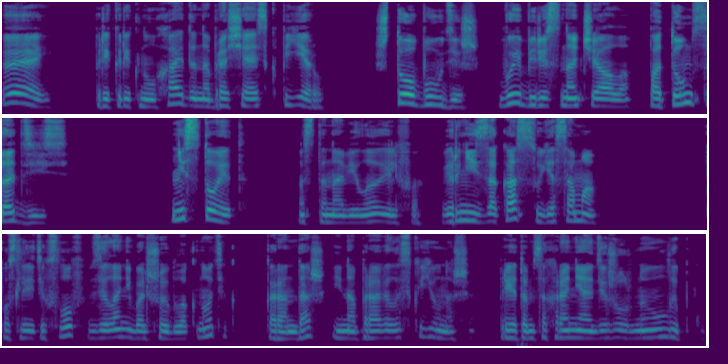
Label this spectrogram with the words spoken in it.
«Эй!» — прикрикнул Хайден, обращаясь к Пьеру. «Что будешь? Выбери сначала, потом садись». «Не стоит», — остановила эльфа. «Вернись за кассу, я сама». После этих слов взяла небольшой блокнотик, карандаш и направилась к юноше, при этом сохраняя дежурную улыбку.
